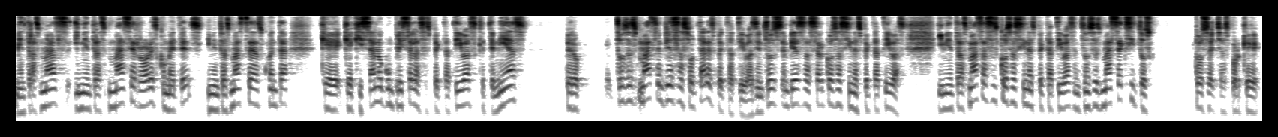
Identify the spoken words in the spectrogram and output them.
mientras más y mientras más errores cometes y mientras más te das cuenta que, que quizá no cumpliste las expectativas que tenías, pero entonces más empiezas a soltar expectativas y entonces empiezas a hacer cosas sin expectativas. Y mientras más haces cosas sin expectativas, entonces más éxitos cosechas, porque,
